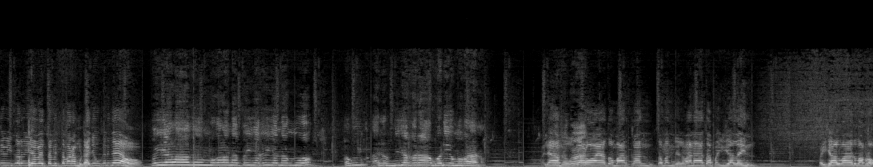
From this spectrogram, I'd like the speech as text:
જેવી કરવી હવે તમે તમારા મોઢા જેવું કરી જાય હો. પૈસા તો મોગાળાના પૈસા કરી મુઓ હવે અરે બીજા કરાવો ઘડી મોગાળાનો એટલે આ મોગાળો આયો તો મારકાન તમને મેળવાના હતા પૈસા લઈને. પૈસા હાલવા આવ્યો તો બાપડો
